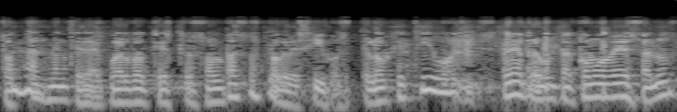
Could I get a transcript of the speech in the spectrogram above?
Totalmente de acuerdo que estos son pasos progresivos. El objetivo, y usted me pregunta cómo ve salud,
